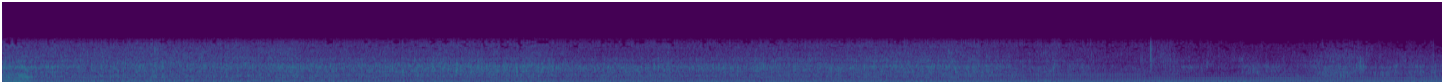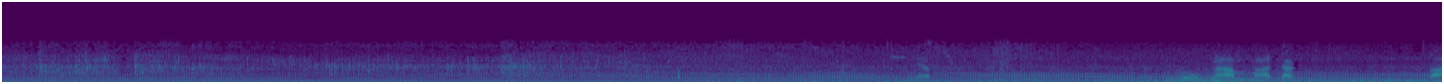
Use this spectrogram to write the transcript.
นะครับ นี่ครับ สูบ น้ำมาจากสระ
